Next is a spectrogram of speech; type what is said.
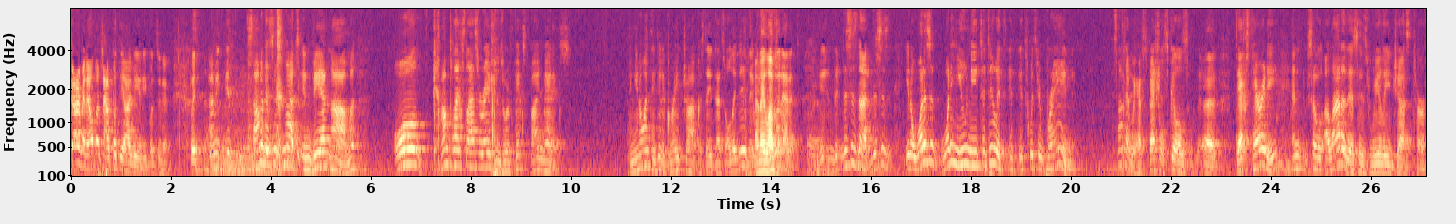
Jarman, help us out, put the IV, and he puts it in. But, I mean, it, some of this is nuts. In Vietnam, all complex lacerations were fixed by medics. And you know what? They did a great job because they, that's all they did. They were And they loved good it. at it. It- This is not, this is, you know, what is it, what do you need to do? It, it, it's with your brain. It's not that we have special skills, uh, dexterity, and so a lot of this is really just turf.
